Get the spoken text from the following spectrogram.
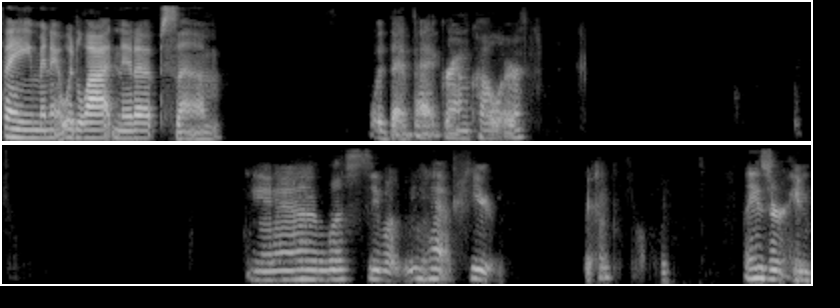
theme, and it would lighten it up some with that background color. And let's see what we have here. These are in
